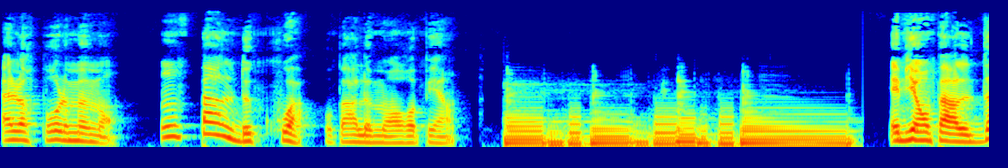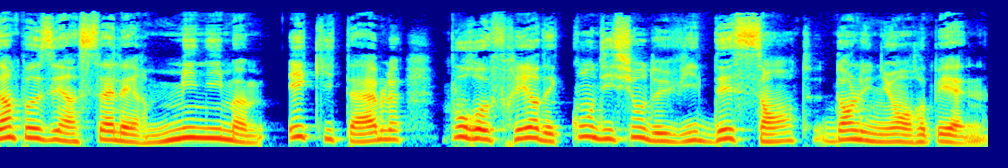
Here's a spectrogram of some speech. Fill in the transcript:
Alors pour le moment, on parle de quoi au Parlement européen? Eh bien, on parle d'imposer un salaire minimum équitable pour offrir des conditions de vie décentes dans l'Union européenne.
